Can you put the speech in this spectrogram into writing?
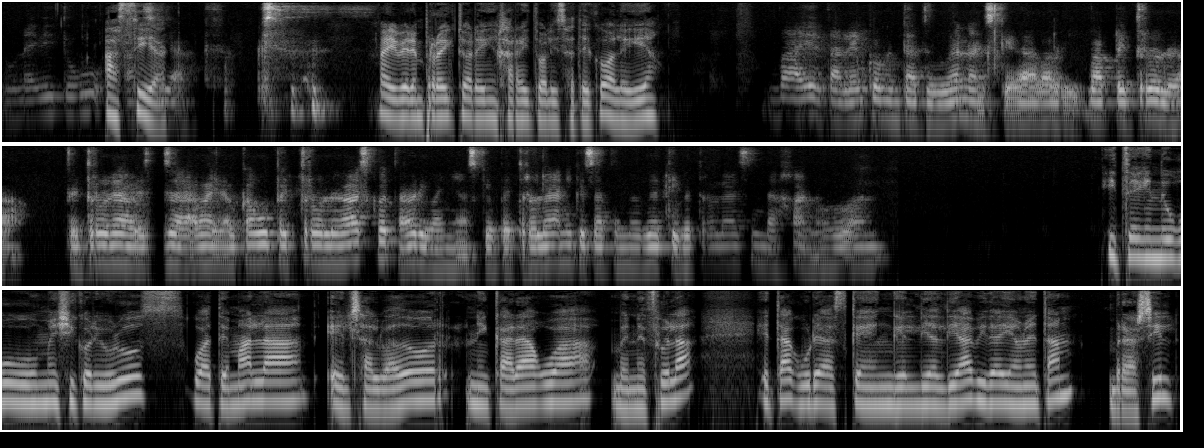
nahi ditugu, Aziak. bai, beren proiektuarekin jarraitu alizateko, alegia. Bai, eta lehen komentatu duen, eske da, ba, hori, ba, petrolea, petrolea bezala, bai, daukagu petrolea asko, eta hori, baina eske petrolea nik esaten dut beti, petrolea ezin da jan, orduan, Hitz egin dugu Mexikori buruz, Guatemala, El Salvador, Nicaragua, Venezuela, eta gure azken geldialdia bidaia honetan, Brasil.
